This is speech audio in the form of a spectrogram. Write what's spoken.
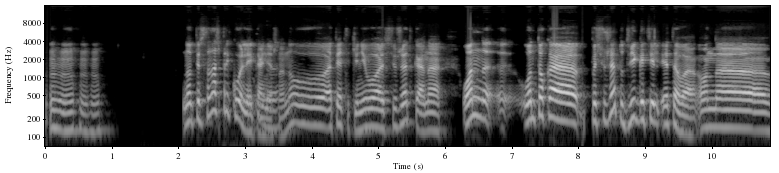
Угу, угу. Ну, персонаж прикольный, конечно. Да. Ну, опять-таки, у него сюжетка, она... Он, э, он только по сюжету двигатель этого. Он э,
